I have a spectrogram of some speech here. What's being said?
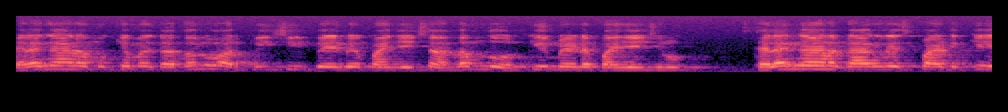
తెలంగాణ ముఖ్యమంత్రి గతంలో వారు పీసీ పేరు పనిచేసిన అంతకుముందు వర్కింగ్ పేరు పనిచేసారు తెలంగాణ కాంగ్రెస్ పార్టీకి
